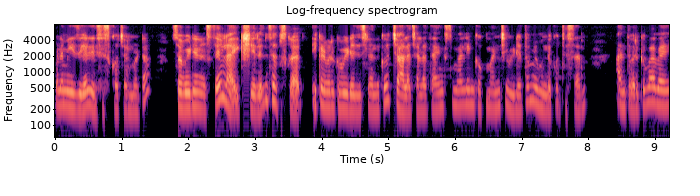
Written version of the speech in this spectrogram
మనం ఈజీగా చేసేసుకోవచ్చు అనమాట సో వీడియో నచ్చితే లైక్ షేర్ అండ్ సబ్స్క్రైబ్. ఇక్కడ వరకు వీడియో చేసినందుకు చాలా చాలా థ్యాంక్స్. మళ్ళీ ఇంకొక మంచి వీడియోతో మేము ముందుకు వచ్చేస్తాను. అంతవరకు బాయ్ బాయ్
